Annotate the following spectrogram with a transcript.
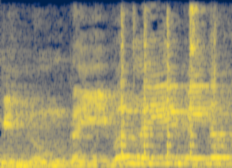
மின்னும் கைவலை மிதப்ப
